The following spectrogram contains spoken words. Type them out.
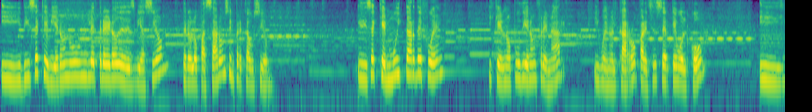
y dice que vieron un letrero de desviación, pero lo pasaron sin precaución y dice que muy tarde fue y que no pudieron frenar y bueno, el carro parece ser que volcó y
